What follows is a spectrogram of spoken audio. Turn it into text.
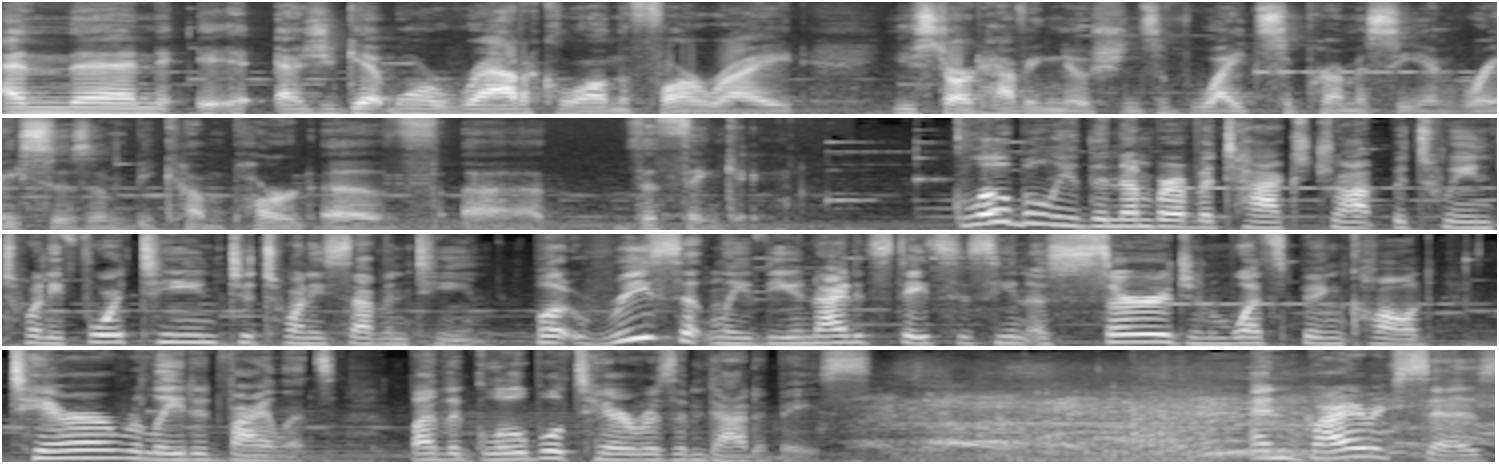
And then, it, as you get more radical on the far right, you start having notions of white supremacy and racism become part of uh, the thinking. Globally, the number of attacks dropped between 2014 to 2017. But recently, the United States has seen a surge in what's been called terror related violence by the Global Terrorism Database. And Beirich says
